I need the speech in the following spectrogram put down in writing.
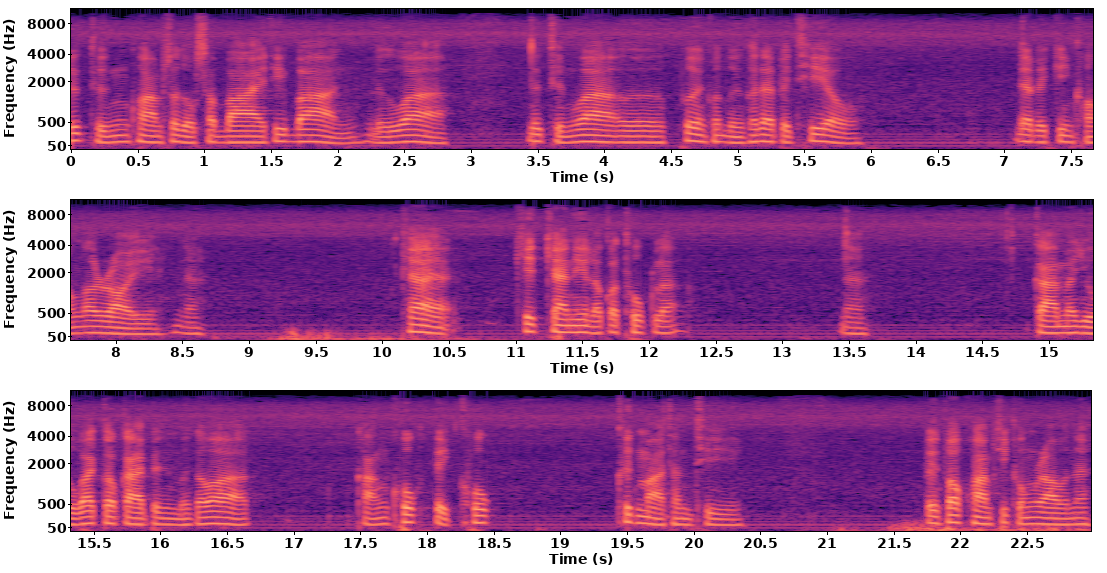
นึกถึงความสะดวกสบายที่บ้าน หรือว่านึกถึงว่าเออเพื่อนคนอื่นเขาได้ไปเที่ยว ได้ไปกินของอร่อยนะแค่คิดแค่นี้เราก็ทุกข์แล้วนะการมาอยู่วัดก็กลายเป็นเหมือนกับว่าขังคุกติดคุกขึ้นมาทันที เป็นเพราะความคิดของเรานะ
